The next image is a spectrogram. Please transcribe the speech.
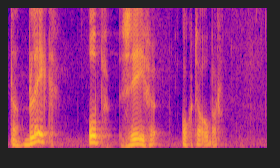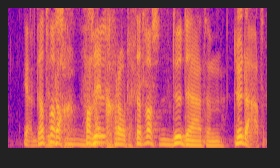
Dat bleek op 7 oktober. Ja, dat De was dag van de- het grote feest. Dat was de datum. De datum.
